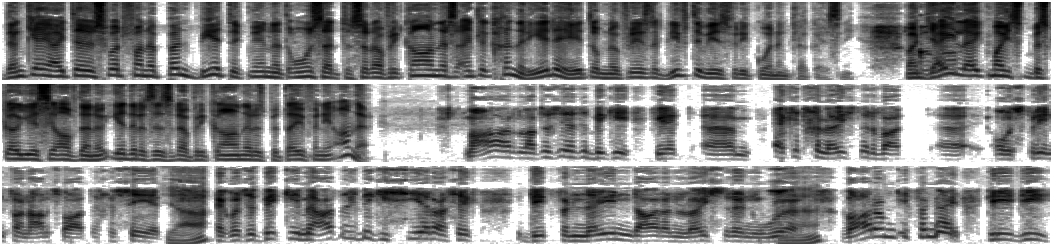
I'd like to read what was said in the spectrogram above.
dink jy hy het 'n soort van 'n punt beet ek meen dat ons dat Suid-Afrikaners eintlik geen rede het om nou vreeslik lief te wees vir die koninklikes nie. Want jy lyk my beskou jouself dan nou eerder as 'n Suid-Afrikaner as party van die ander. Maar laat ons eers 'n bietjie weet ehm um, ek het geluister wat uh, ons vriend van Hanswater gesê het. Ja? Ek was 'n bietjie my hart is 'n bietjie seer as ek die vernuin daarin luister en hoor. Ja? Waarom die vernuin? Die die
